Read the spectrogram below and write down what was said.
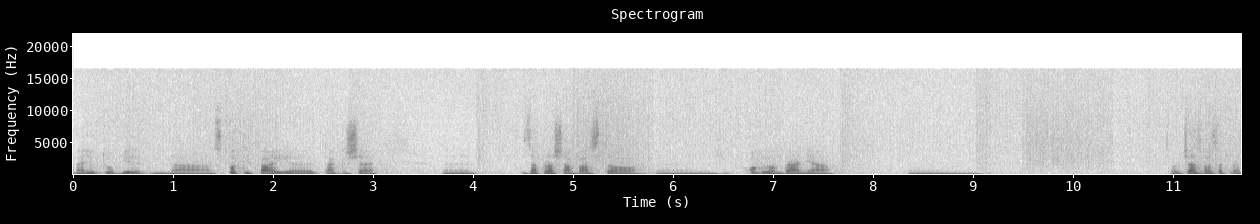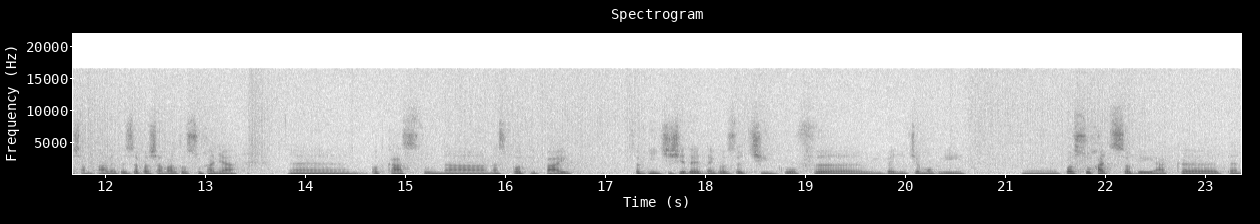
na YouTubie, na Spotify, także zapraszam Was do oglądania. Cały czas Was zapraszam, ale też zapraszam Was do słuchania podcastu na, na Spotify cofnijcie się do jednego z odcinków e, i będziecie mogli e, posłuchać sobie, jak e, ten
